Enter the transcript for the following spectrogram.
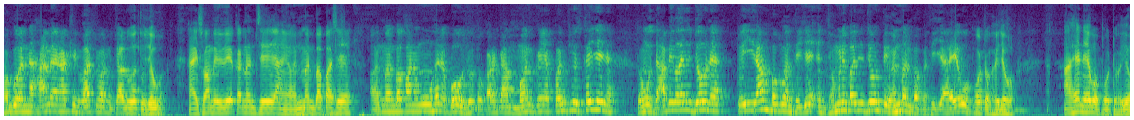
ભગવાનને સામે રાખીને વાંચવાનું ચાલુ હતું. જવું અહીં સ્વામી વિવેકાનંદ છે અહીંયા હનુમાન બાપા છે. હનુમાન બાપાને હું છે ને બહુ જોતો, કારણ કે આમ મન કંઈ કન્ફ્યુઝ થઈ જાય ને, તો હું ડાબી બાજુ જોઉં ને, તો એ રામ ભગવાન થઈ જાય, અને જમણી બાજુ જોઉં તો હનુમાન બાપા થઈ જાય. એવો ફોટો છે, જુઓ. આ છે ને એવો ફોટો જો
